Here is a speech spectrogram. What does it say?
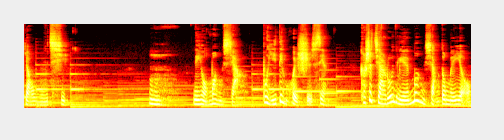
遥无期。嗯，你有梦想不一定会实现，可是假如你连梦想都没有，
